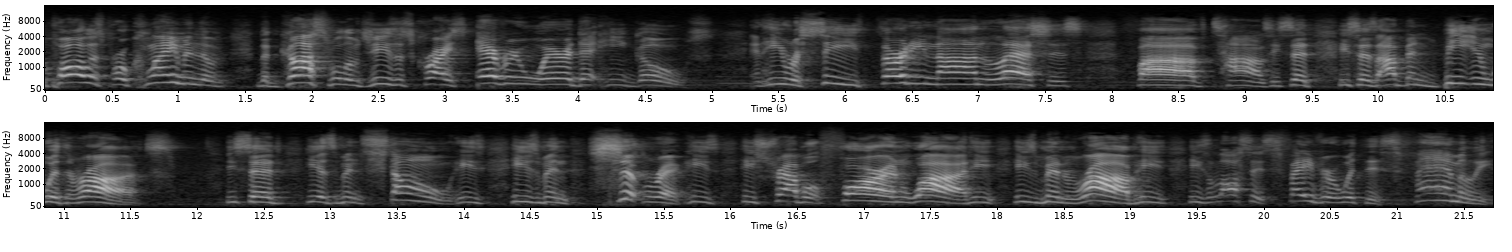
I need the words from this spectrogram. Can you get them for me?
Paul is proclaiming the, the gospel of Jesus Christ everywhere that he goes. And he received 39 lashes five times. He said, he says, I've been beaten with rods. He said he has been stoned. He's, he's been shipwrecked. He's, he's traveled far and wide. He, he's been robbed. He, he's lost his favor with his family.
